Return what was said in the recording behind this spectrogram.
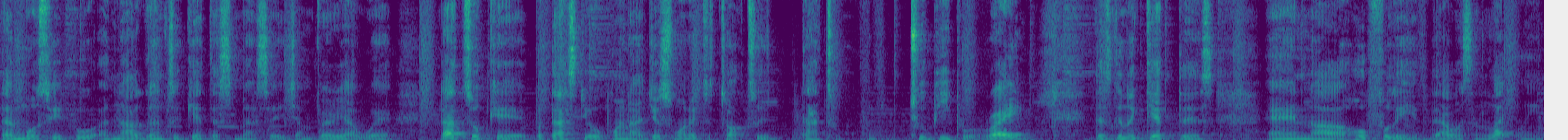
that most people are now going to get this message. I'm very aware. That's okay, but that's the point. I just wanted to talk to that two people, right? That's gonna get this, and uh, hopefully that was enlightening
